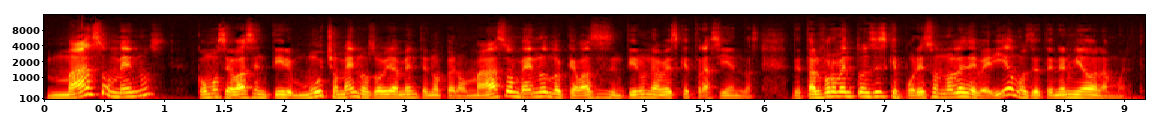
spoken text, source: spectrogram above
más o menos cómo se va a sentir, mucho menos obviamente, ¿no? Pero más o menos lo que vas a sentir una vez que trasciendas. De tal forma entonces que por eso no le deberíamos de tener miedo a la muerte.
